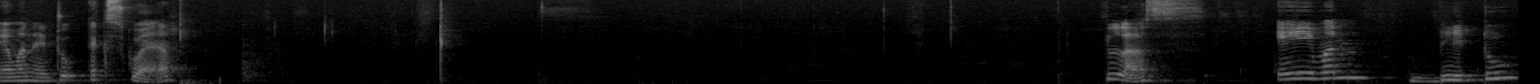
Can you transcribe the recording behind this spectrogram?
A1 a2 x square. Plus a1 b2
